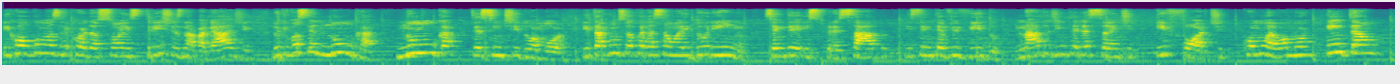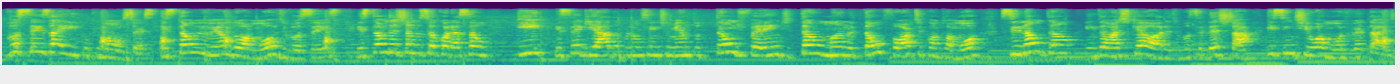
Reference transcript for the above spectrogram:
e com algumas recordações tristes na bagagem do que você nunca, nunca ter sentido o amor e tá com seu coração aí durinho, sem ter expressado e sem ter vivido nada de interessante e forte como é o amor. Então, vocês aí, Cookie Monsters, estão vivendo o amor de vocês? Estão deixando seu coração ir e ser guiado por um sentimento tão diferente, tão humano e tão forte quanto o amor? Se não tão, então acho que é hora de você deixar e sentir o amor de verdade.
